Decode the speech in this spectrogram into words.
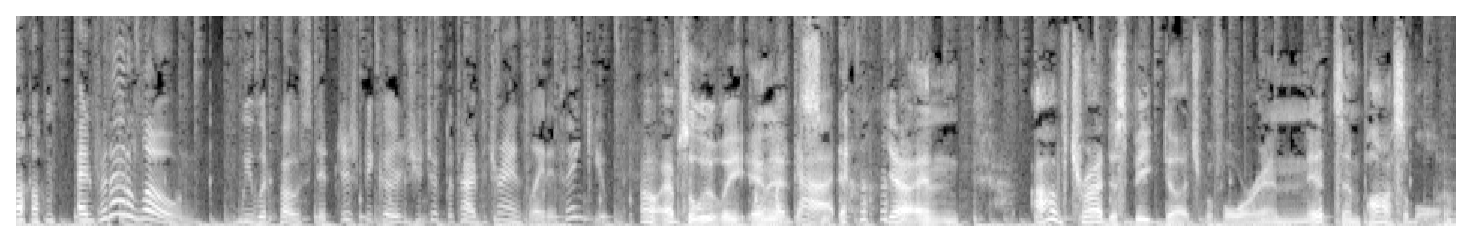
Um, and for that alone, we would post it just because you took the time to translate it. Thank you. Oh, absolutely. And oh my God. yeah, and I've tried to speak Dutch before, and it's impossible.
